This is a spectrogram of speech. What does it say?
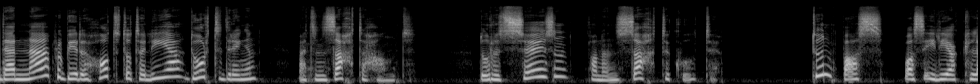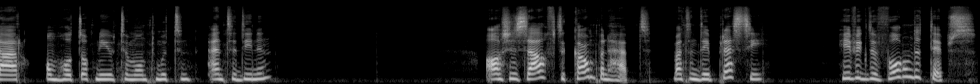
Daarna probeerde God tot Elia door te dringen met een zachte hand, door het zuizen van een zachte koelte. Toen pas was Elia klaar om God opnieuw te ontmoeten en te dienen. Als je zelf te kampen hebt met een depressie, geef ik de volgende tips.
